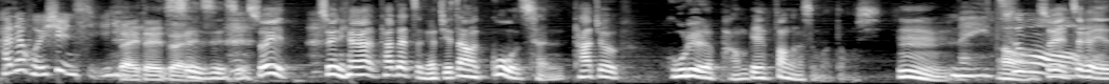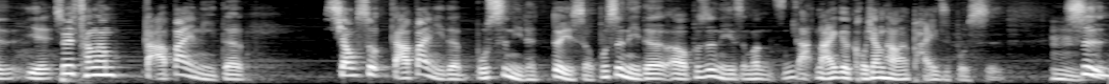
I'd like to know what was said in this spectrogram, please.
还在回讯息。对对对，是是是，所以所以你看看他在整个结账的过程，他就忽略了旁边放了什么东西。嗯，没错。哦，所以这个也也，所以常常打败你的。销售打败你的不是你的对手，不是你的呃，不是你什么哪哪一个口香糖的牌子，不是，嗯、是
